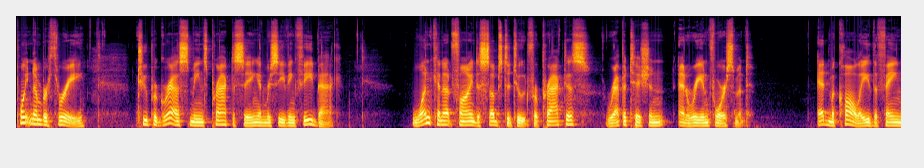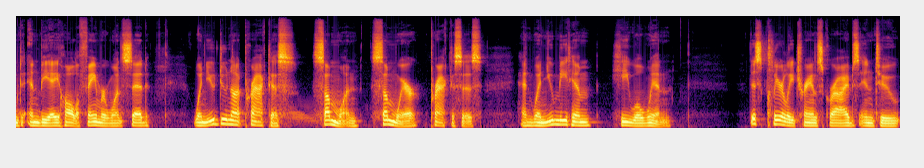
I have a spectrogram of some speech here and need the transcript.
Point number three to progress means practicing and receiving feedback. One cannot find a substitute for practice, repetition, and reinforcement. Ed Macauley, the famed NBA Hall of Famer, once said, When you do not practice, someone, somewhere, practices, and when you meet him, he will win. This clearly transcribes into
